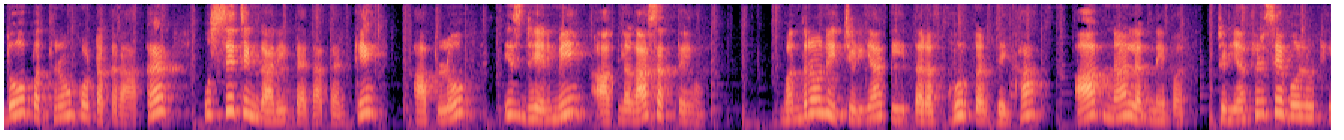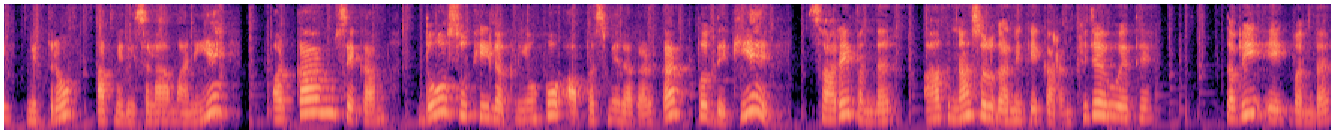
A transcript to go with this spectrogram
दो पत्थरों को टकराकर उससे चिंगारी पैदा करके आप लोग इस ढेर में आग लगा सकते हो। बंदरों ने चिड़िया की तरफ़ घूर कर देखा, आग न लगने पर चिड़िया फिर से बोल उठी, मित्रों, आप मेरी सलाह मानिए और कम से कम दो सूखी लकड़ियों को आपस में रगड़ कर तो देखिए, सारे बंदर आग न सुलगाने के कारण खिजे हुए थे। तभी एक बंदर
